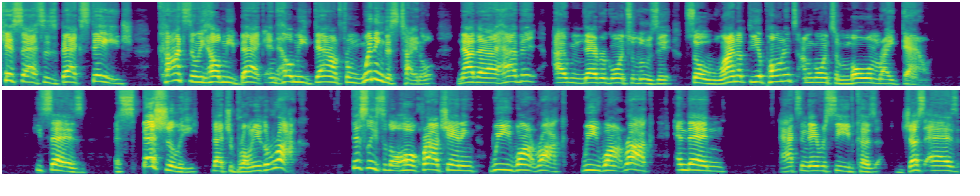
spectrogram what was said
kiss asses backstage constantly held me back and held me down from winning this title. Now that I have it, I'm never going to lose it. So line up the opponents. I'm going to mow them right down. He says, especially that Jabroni the Rock. This leads to the whole crowd chanting, We want Rock, we want Rock. And then action they receive because just as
